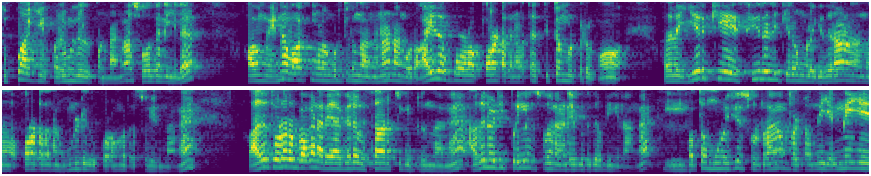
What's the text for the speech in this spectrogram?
துப்பாக்கியை பறிமுதல் பண்ணாங்க சோதனையில. அவங்க என்ன வாக்குமூலம் கொடுத்துருந்தாங்கன்னா நாங்கள் ஒரு ஆயுத போரா போராட்டத்தை நடத்த திட்டமிட்டிருக்கோம். அதில் இயற்கையை சீரழிக்கிறவங்களுக்கு எதிராக போராட்டத்தை நாங்கள் முன்னெடுக்க போகிறோங்கிறத சொல்லியிருந்தாங்க. அது தொடர்பாக நிறைய பேரை விசாரிச்சுக்கிட்டு இருந்தாங்க. அதன் அடிப்படையில் சோதனை நடைபெறுது அப்படிங்கிறாங்க. மொத்தம் மூணு விஷயம் சொல்றாங்க. பட் வந்து என்னையே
